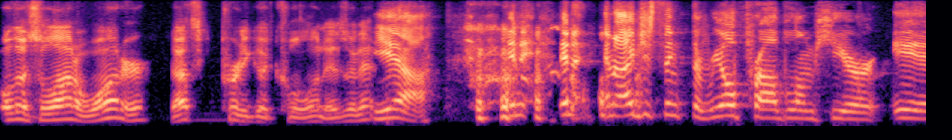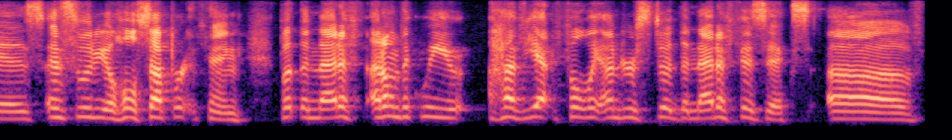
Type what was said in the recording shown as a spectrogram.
Well, there's a lot of water. That's pretty good cooling, isn't it? Yeah. and, and, and I just think the real problem here is, and this would be a whole separate thing, but the meta, I don't think we have yet fully understood the metaphysics of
